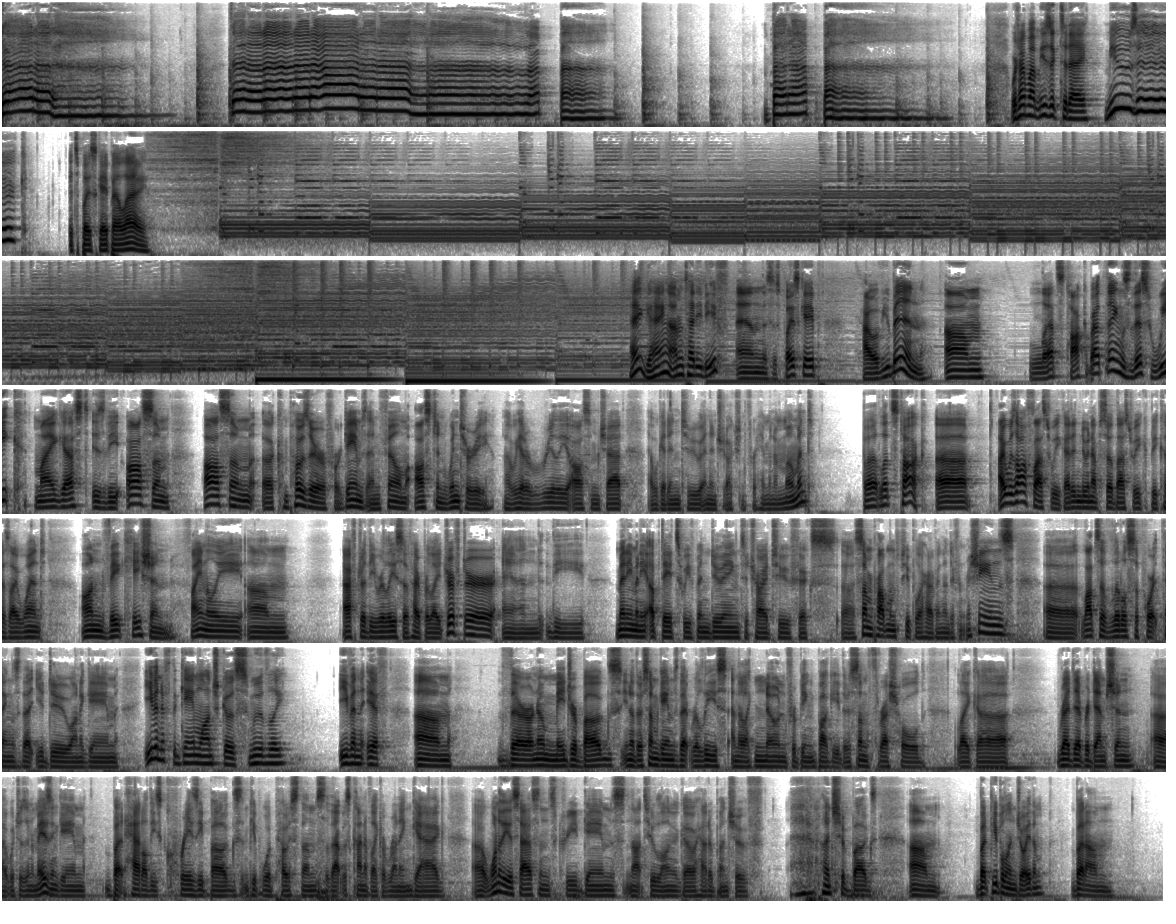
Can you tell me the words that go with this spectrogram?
Da da da. Da da da da da da da da. Ba da ba. We're talking about music today. Music. It's Playscape LA. Hey gang, I'm Teddy Dief, and this is Playscape. How have you been? Um, let's talk about things. This week, my guest is the awesome, awesome uh, composer for games and film, Austin Wintory. Uh, we had a really awesome chat. I will get into an introduction for him in a moment. But let's talk. Uh, I was off last week. I didn't do an episode last week because I went on vacation. Finally, um, after the release of Hyper Light Drifter and the many, many updates we've been doing to try to fix uh, some problems people are having on different machines. Uh, lots of little support things that you do on a game. Even if the game launch goes smoothly, even if um, there are no major bugs, you know, there's some games that release and they're like known for being buggy. There's some threshold, like uh, Red Dead Redemption, uh, which is an amazing game, but had all these crazy bugs and people would post them. So that was kind of like a running gag. Uh, one of the Assassin's Creed games not too long ago had a bunch of had a bunch of bugs, um, but people enjoy them. But um,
